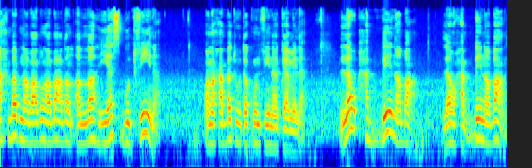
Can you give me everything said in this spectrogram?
أحببنا بعضنا بعضا الله يثبت فينا ومحبته تكون فينا كاملة. لو حبينا بعض لو حبينا بعض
